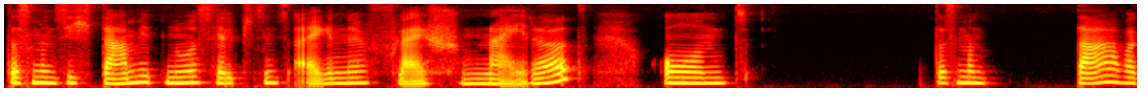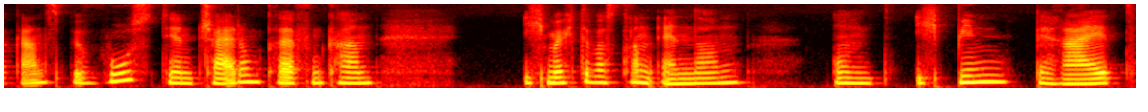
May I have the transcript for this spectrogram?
dass man sich damit nur selbst ins eigene Fleisch schneidet und dass man da aber ganz bewusst die Entscheidung treffen kann, ich möchte was dran ändern und ich bin bereit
